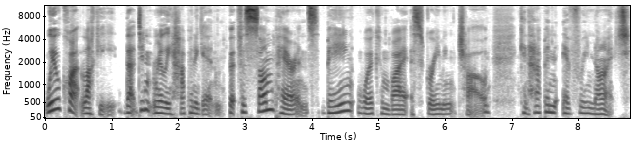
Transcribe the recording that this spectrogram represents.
We were quite lucky. That didn't really happen again. But for some parents, being woken by a screaming child can happen every night.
